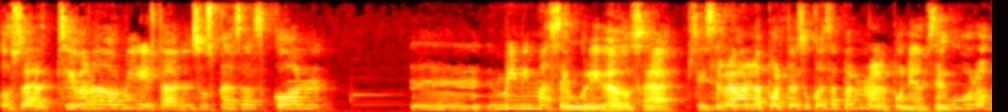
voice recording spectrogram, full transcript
o sea, se iban a dormir y estaban en sus casas con mm, mínima seguridad, o sea, sí cerraban la puerta de su casa pero no le ponían seguro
